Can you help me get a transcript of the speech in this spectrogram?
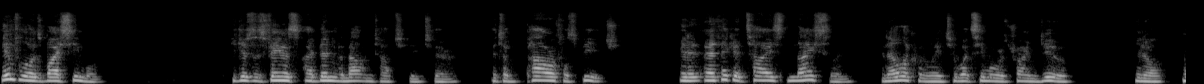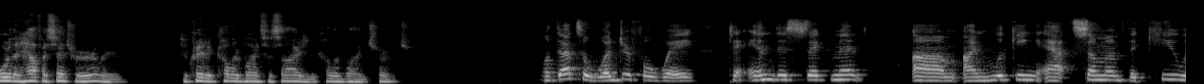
influenced by Seymour. He gives his famous I've been to the mountaintop speech there. It's a powerful speech. And it, I think it ties nicely and eloquently to what Seymour was trying to do, you know, more than half a century earlier to create a colorblind society and a colorblind church. Well, that's a wonderful way to end this segment. Um, I'm looking at some of the Q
